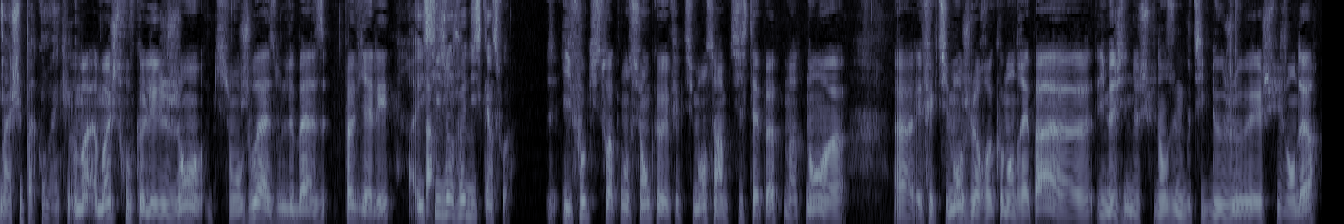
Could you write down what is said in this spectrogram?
Moi, je suis pas convaincu. Moi, moi, je trouve que les gens qui ont joué à Azul de base peuvent y aller. Et s'ils ont joué 10-15 fois. Il faut qu'ils soient conscients que effectivement c'est un petit step up. Maintenant, euh, euh, effectivement, je le recommanderais pas. Euh, imagine, je suis dans une boutique de jeux et je suis vendeur.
